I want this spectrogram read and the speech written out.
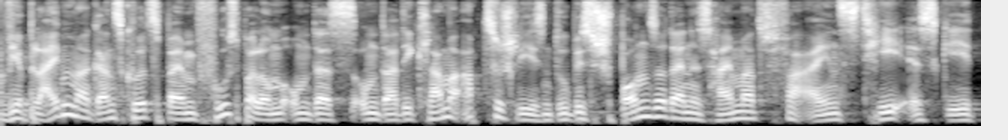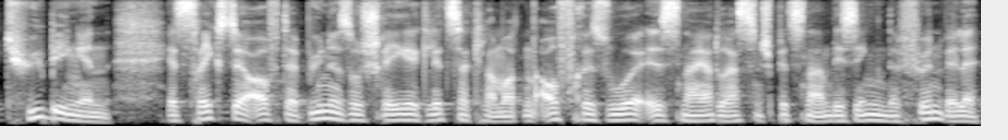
Wir bleiben mal ganz kurz beim Fußball, um, um, das, um da die Klammer abzuschließen. Du bist Sponsor deines Heimatvereins TSG Tübingen. Jetzt trägst du ja auf der Bühne so schräge Glitzerklamotten. Auf Frisur ist, naja, du hast den Spitznamen die singende Föhnwelle.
